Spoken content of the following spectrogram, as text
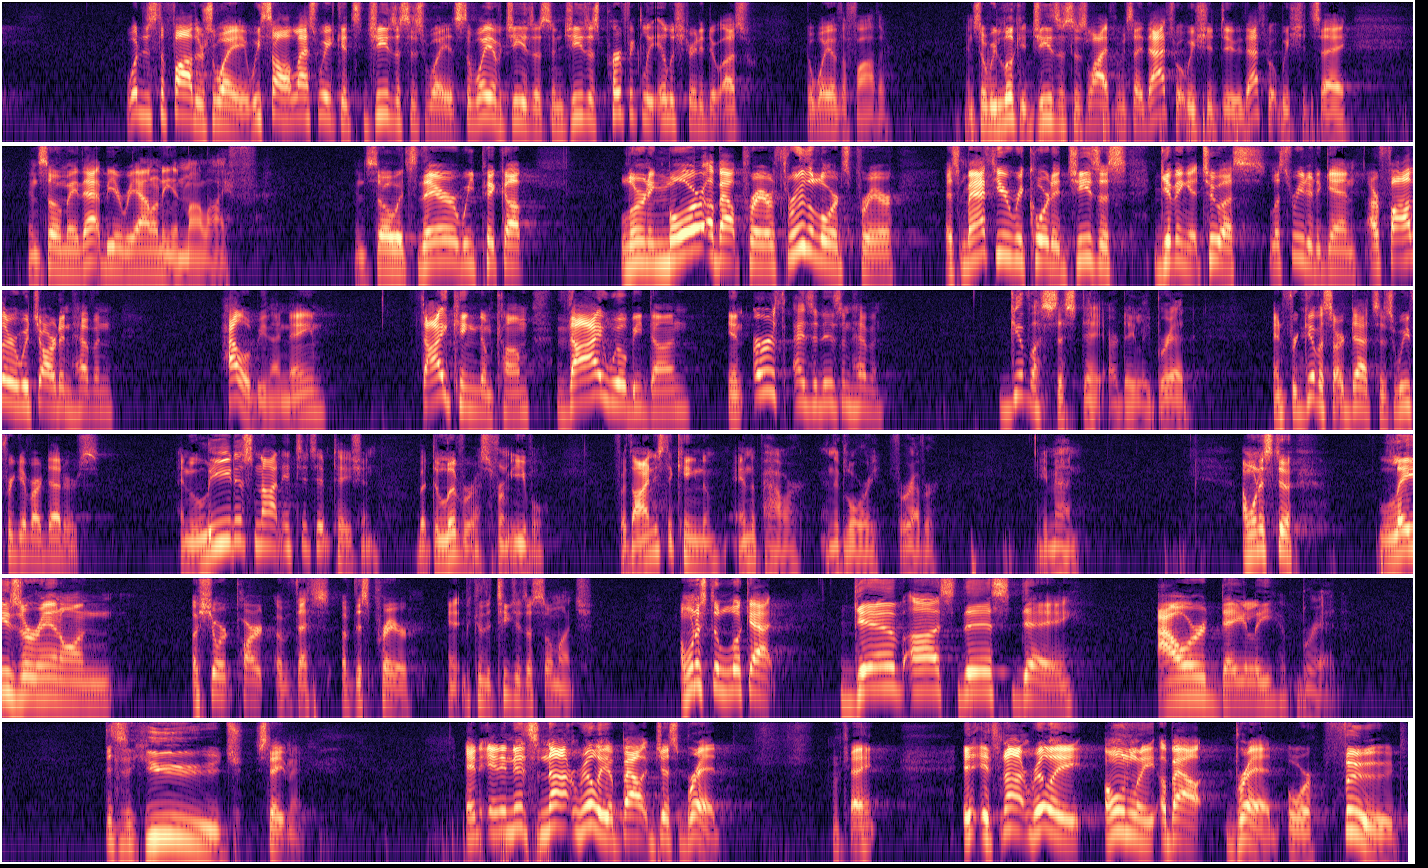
What is the Father's way? We saw last week it's Jesus' way. It's the way of Jesus, and Jesus perfectly illustrated to us the way of the Father. And so we look at Jesus' life and we say, that's what we should do. That's what we should say. And so may that be a reality in my life. And so it's there we pick up learning more about prayer through the Lord's Prayer. As Matthew recorded Jesus giving it to us, let's read it again. Our Father, which art in heaven, hallowed be thy name. Thy kingdom come, thy will be done in earth as it is in heaven. Give us this day our daily bread, and forgive us our debts as we forgive our debtors and lead us not into temptation, but deliver us from evil. For thine is the kingdom and the power and the glory forever. Amen. I want us to laser in on a short part of this, of this prayer eh, because it teaches us so much. I want us to look at give us this day our daily bread. This is a huge statement. And, and it's not really about just bread, okay? It, it's not really only about bread or food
